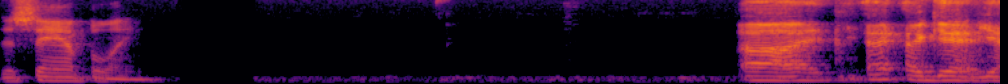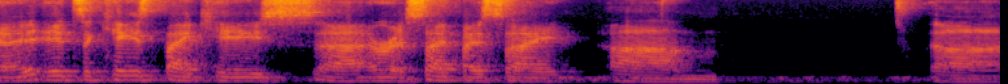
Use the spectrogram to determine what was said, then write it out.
the sampling. Uh, again, yeah, it's a case by case uh, or a site by site um, uh,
